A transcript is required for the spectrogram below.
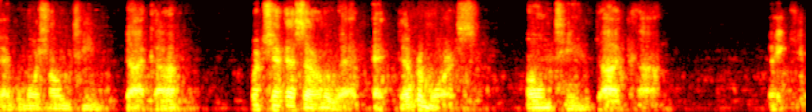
deborahmorrishometeam.com or check us out on the web at deborahmorrishometeam.com. Thank you.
